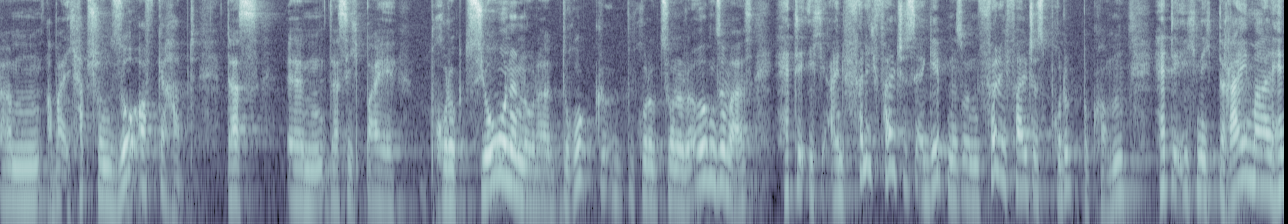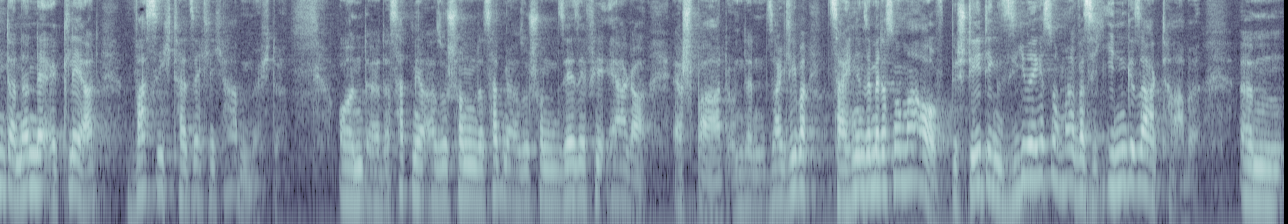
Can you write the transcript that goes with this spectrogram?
Ähm, aber ich habe schon so oft gehabt, dass, ähm, dass ich bei Produktionen oder Druckproduktion oder irgend sowas, hätte ich ein völlig falsches Ergebnis und ein völlig falsches Produkt bekommen, hätte ich nicht dreimal hintereinander erklärt, was ich tatsächlich haben möchte. Und äh, das, hat mir also schon, das hat mir also schon sehr, sehr viel Ärger erspart. Und dann sage ich lieber, zeichnen Sie mir das nochmal auf. Bestätigen Sie mir jetzt nochmal, was ich Ihnen gesagt habe. Ähm,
